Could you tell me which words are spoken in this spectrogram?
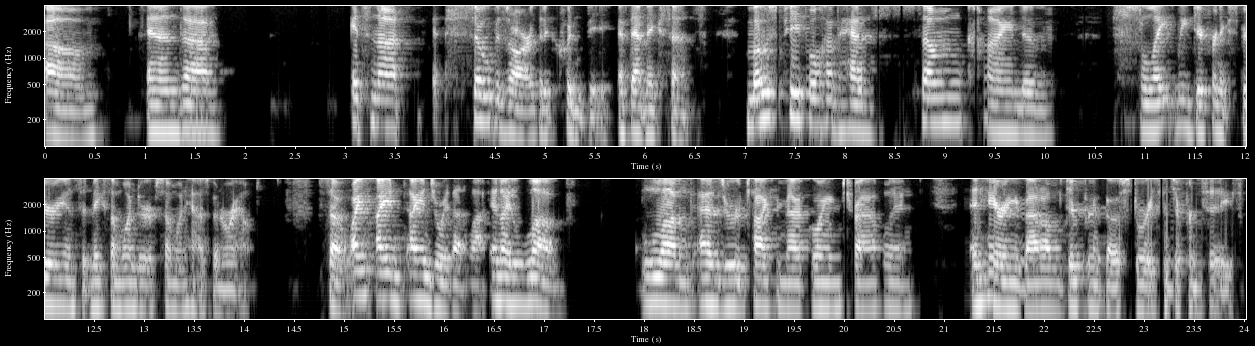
Um, and uh, it's not so bizarre that it couldn't be, if that makes sense. Most people have had some kind of slightly different experience that makes them wonder if someone has been around. So I, I, I enjoy that a lot. And I love, loved, as we were talking about going traveling and hearing about all the different ghost stories in different cities.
